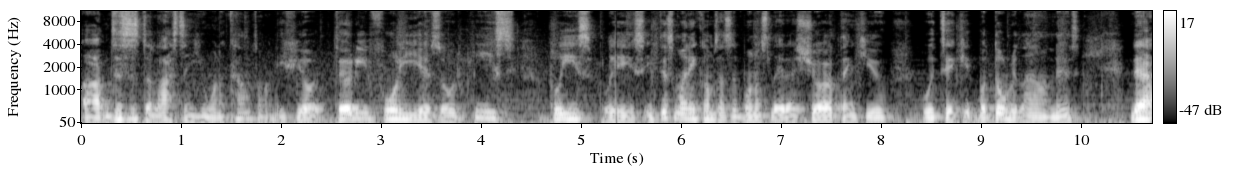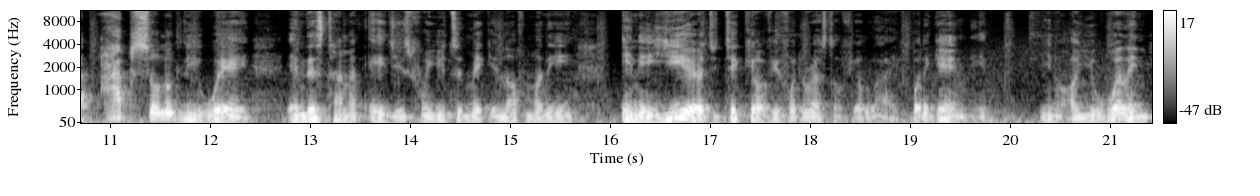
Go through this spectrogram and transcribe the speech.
um, this is the last thing you want to count on. If you're 30, 40 years old, please please please if this money comes as a bonus later sure thank you we'll take it but don't rely on this. There are absolutely way in this time and ages for you to make enough money in a year to take care of you for the rest of your life. But again it you know are you willing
